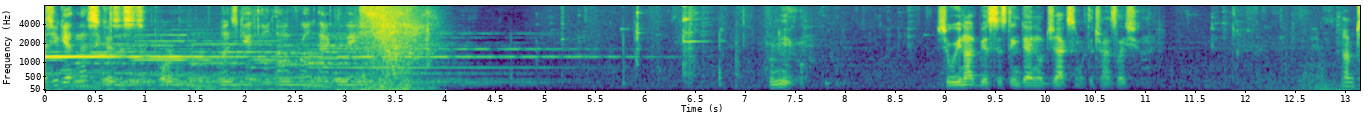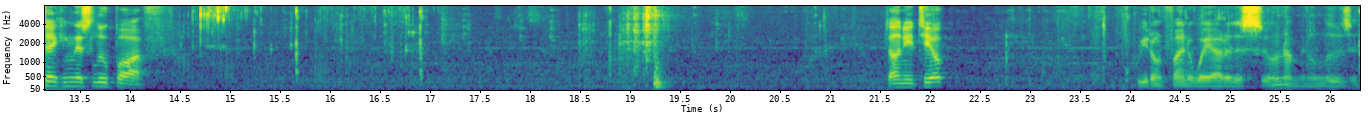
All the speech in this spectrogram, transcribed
Guys, you getting this? Because this is important. Unscheduled off-world activation. Who knew? Should we not be assisting Daniel Jackson with the translation? I'm taking this loop off. Telling you, Teal'c, if we don't find a way out of this soon, I'm gonna lose it.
